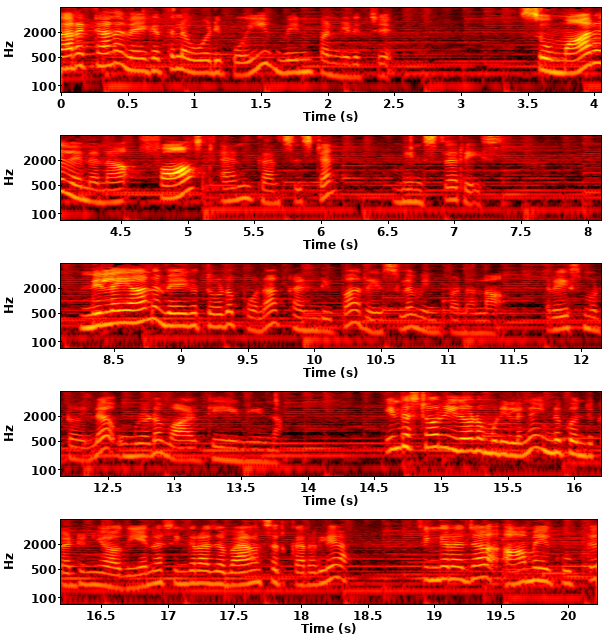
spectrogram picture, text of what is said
கரெக்டான வேகத்தில் ஓடி போய் வின் பண்ணிடுச்சு. ஸோ மாரல் என்னென்னா fast and consistent wins the race நிலையான வேகத்தோடு போனால் கண்டிப்பாக ரேஸில் வின் பண்ணலாம். ரேஸ் மட்டும் இல்லை உங்களோட வாழ்க்கையிலையும் தான் இந்த ஸ்டோரி இதோட முடியலங்க. இன்னும் கொஞ்சம் கண்டினியூ ஆகுது. ஏன்னா சிங்கராஜா பேலன்ஸ் இருக்கார் இல்லையா? சிங்கராஜா ஆமையை கூப்பிட்டு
